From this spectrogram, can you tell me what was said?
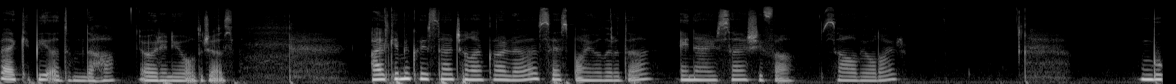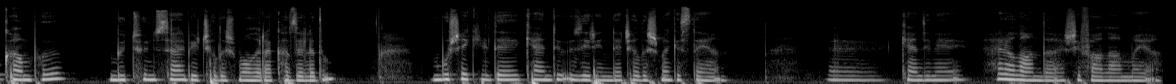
belki bir adım daha öğreniyor olacağız. Alkemi kristal çanaklarla ses banyoları da enerjisel şifa sağlıyorlar. Bu kampı bütünsel bir çalışma olarak hazırladım. Bu şekilde kendi üzerinde çalışmak isteyen kendini her alanda şifalanmaya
